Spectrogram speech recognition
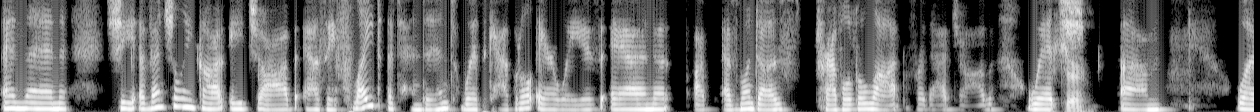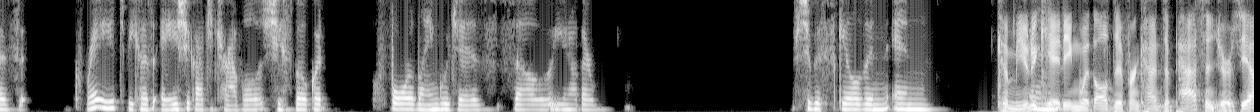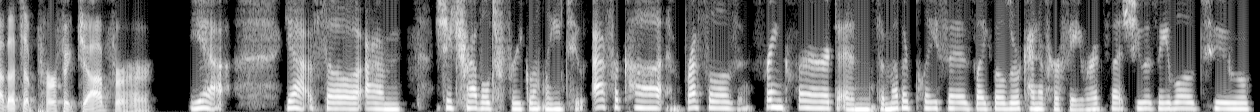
And then she eventually got a job as a flight attendant with Capital Airways and, uh, as one does, traveled a lot for that job, which sure. Um, was great because A, she got to travel. She spoke four languages. So, you know, there, she was skilled in, in Communicating with all different kinds of passengers. Yeah. That's a perfect job for her. Yeah. Yeah. So um, she traveled frequently to Africa and Brussels and Frankfurt and some other places. Like those were kind of her favorites that she was able to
